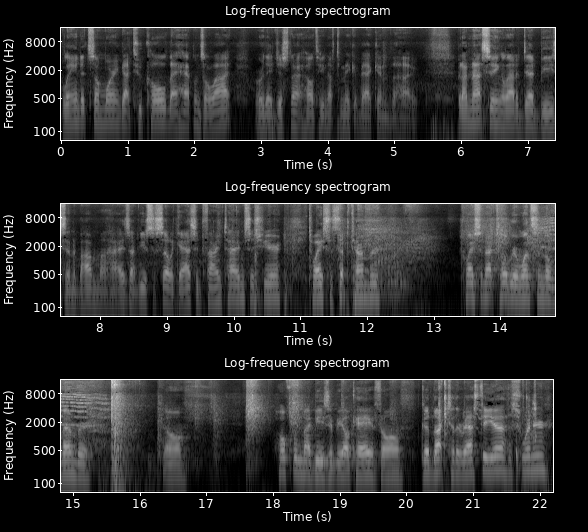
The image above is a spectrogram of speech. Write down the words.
landed somewhere and got too cold? That happens a lot. Or are they just not healthy enough to make it back into the hive? But I'm not seeing a lot of dead bees in the bottom of my hives. I've used acetic acid five times this year, twice in September, twice in October, and once in November. So hopefully my bees will be okay. So good luck to the rest of you this winter.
